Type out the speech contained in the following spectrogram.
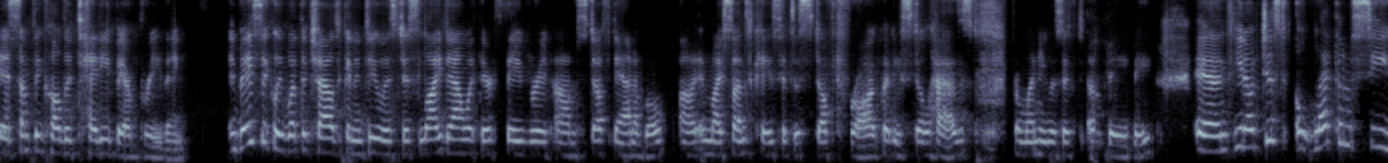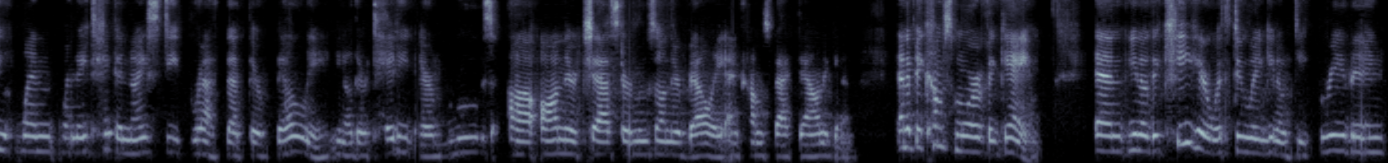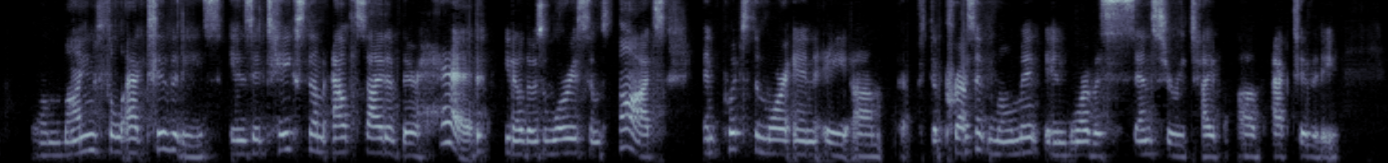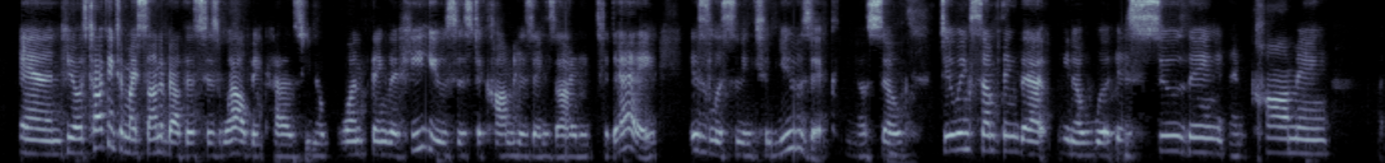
is something called a teddy bear breathing. And basically, what the child's going to do is just lie down with their favorite um, stuffed animal. Uh, in my son's case, it's a stuffed frog, but he still has from when he was a, a baby. And you know, just let them see when when they take a nice deep breath that their belly, you know, their teddy bear moves uh, on their chest or moves on their belly and comes back down again, and it becomes more of a game. And you know, the key here with doing you know deep breathing or mindful activities is it takes them outside of their head, you know, those worrisome thoughts, and puts them more in a um, the present moment in more of a sensory type of activity. And you know, I was talking to my son about this as well because you know one thing that he uses to calm his anxiety today is listening to music. You know, so doing something that you know is soothing and calming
